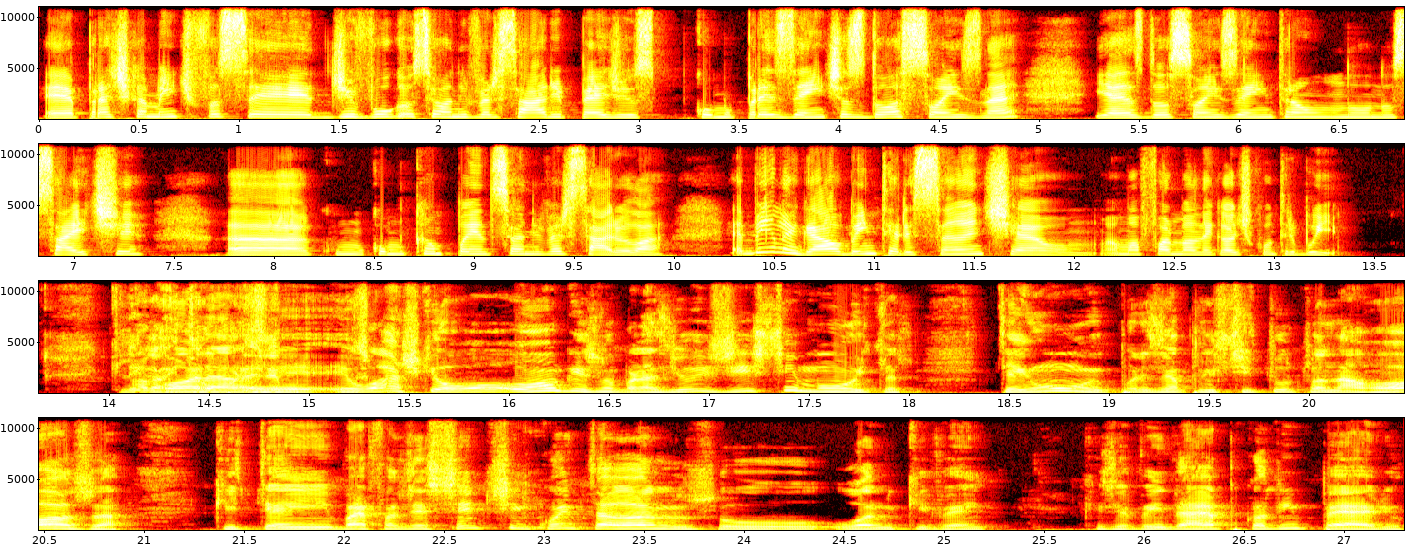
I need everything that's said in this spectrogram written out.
É, praticamente você divulga o seu aniversário e pede os- como presente as doações, né? E aí as doações entram no, no site ah, com- como campanha do seu aniversário lá. É bem legal, bem interessante, é, um- é uma forma legal de contribuir. Que legal. Agora, então, exemplo, eh, eu acho que o- ONGs no Brasil existem muitas. Tem um, por exemplo, o Instituto Ana Rosa, que tem, vai fazer 150 anos o, o ano que vem. Quer dizer, vem da época do Império.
